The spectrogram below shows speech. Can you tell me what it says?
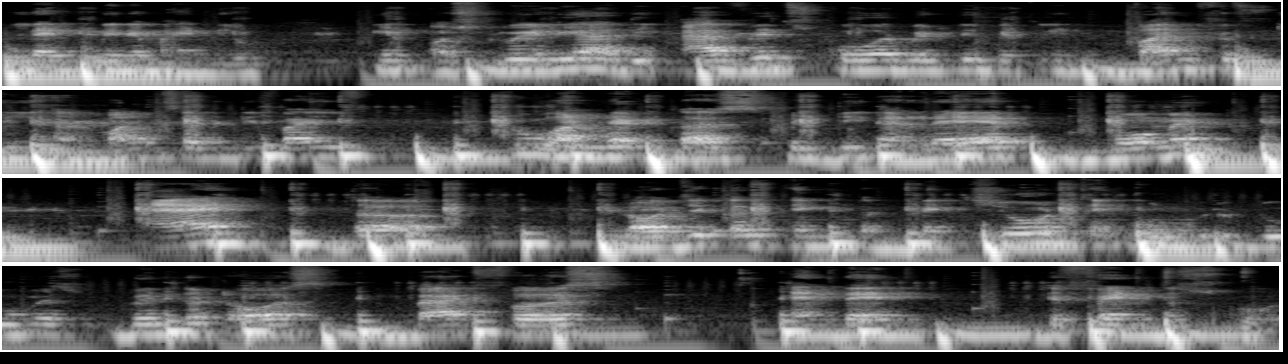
let me remind you in Australia, the average score will be between 150 and 175. 200 plus will be a rare moment. And the logical thing, the mature thing be to do is win the toss, bat first, and then defend the score.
